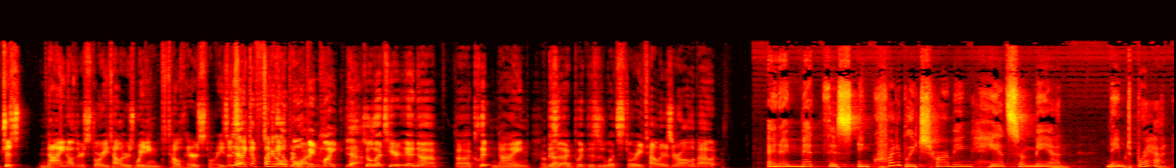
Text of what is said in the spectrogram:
just nine other storytellers waiting to tell their stories. It's Yeah, like a it's like fucking an open open, mic. mic. Yeah. So let's hear in uh, uh, clip nine. This is, Okay. I put this is what storytellers are all about. And I met this incredibly charming, handsome man named Brad.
